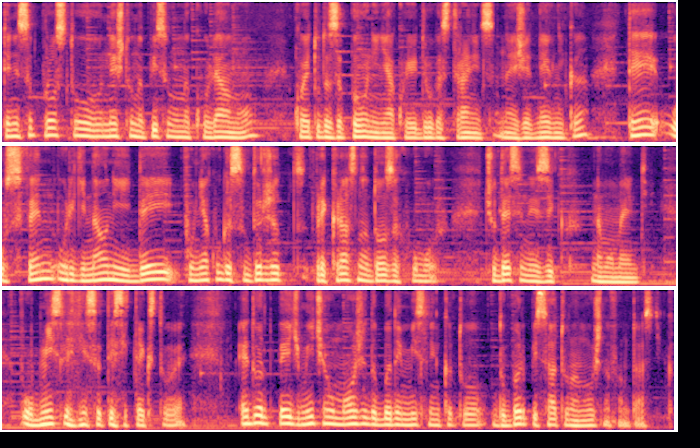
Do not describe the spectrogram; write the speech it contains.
Те не са просто нещо написано на коляно, което да запълни някоя и друга страница на ежедневника. Те, освен оригинални идеи, понякога съдържат прекрасна доза хумор, чудесен език на моменти. Обмислени са тези текстове. Едвард Пейдж Мичел може да бъде мислен като добър писател на научна фантастика.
